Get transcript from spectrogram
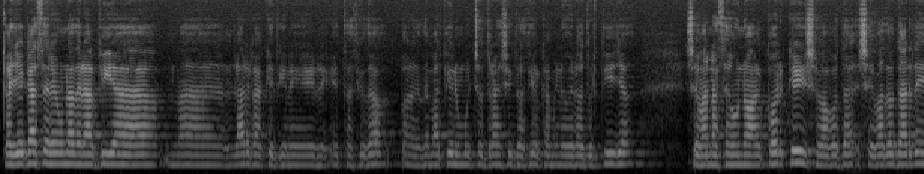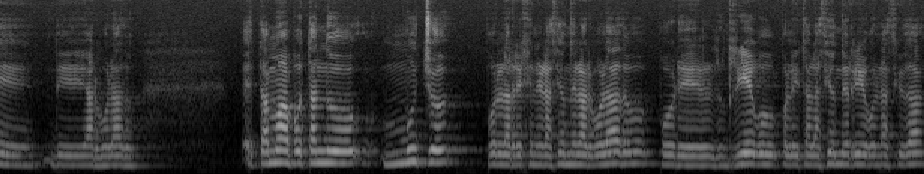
Calle Cáceres es una de las vías más largas que tiene esta ciudad, además tiene mucho tránsito hacia el Camino de la Tortilla. Se van a hacer unos alcorques y se va a, dotar de, de arbolado. Estamos apostando mucho por la regeneración del arbolado, por el riego, por la instalación de riego en la ciudad.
